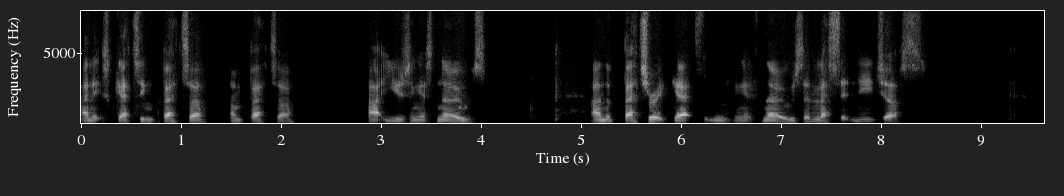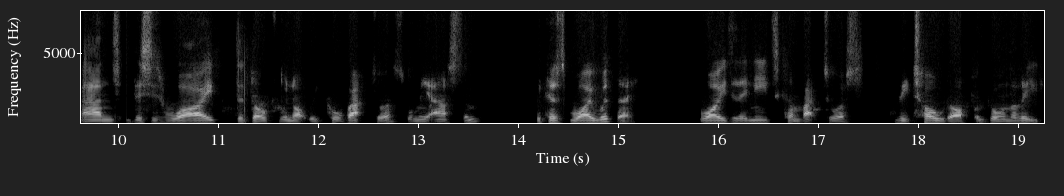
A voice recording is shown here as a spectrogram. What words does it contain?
and it's getting better and better at using its nose. And the better it gets at using its nose, the less it needs us. And this is why the dogs will not recall back to us when we ask them, because why would they? why do they need to come back to us to be told off and go on the lead?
